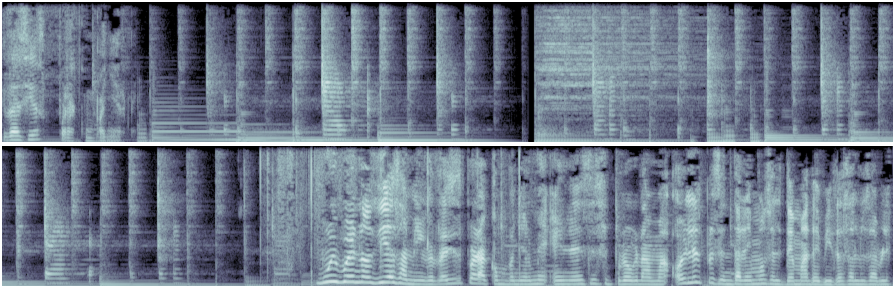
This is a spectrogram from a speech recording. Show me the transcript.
Gracias por acompañarme. Muy buenos días amigos, gracias por acompañarme en este su programa. Hoy les presentaremos el tema de vida saludable.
